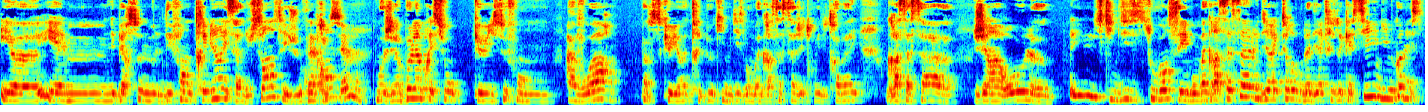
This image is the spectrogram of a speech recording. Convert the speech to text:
Et, euh, et elles, les personnes me le défendent très bien et ça a du sens et je Ça comprends. fonctionne? Moi, j'ai un peu l'impression qu'ils se font avoir parce qu'il y en a très peu qui me disent bon bah grâce à ça j'ai trouvé du travail, grâce à ça euh, j'ai un rôle. Et ce qu'ils me disent souvent c'est bon bah grâce à ça le directeur ou la directrice de casting ils me connaissent.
